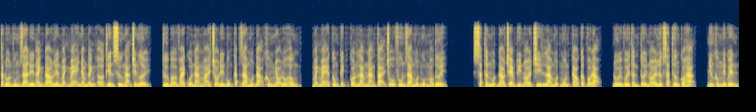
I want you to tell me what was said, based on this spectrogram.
tác đốn vung ra đến ánh đao liền mạnh mẽ nhắm đánh ở thiên sứ ngạn trên người từ bờ vai của nàng mãi cho đến bụng cắt ra một đạo không nhỏ lỗ hổng, mạnh mẽ công kích còn làm nàng tại chỗ phun ra một ngụm máu tươi. Sát thần một đao chém tuy nói chỉ là một môn cao cấp võ đạo, đối với thần tới nói lực sát thương có hạn, nhưng không nên quên,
